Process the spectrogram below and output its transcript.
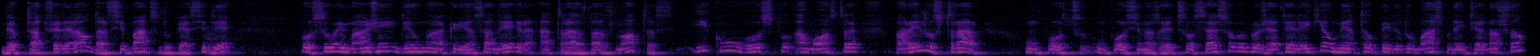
Deputado federal Darcy Batos, do PSD, possui uma imagem de uma criança negra atrás das notas e com o rosto à mostra para ilustrar um post, um post nas redes sociais sobre o projeto de lei que aumenta o período máximo de internação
